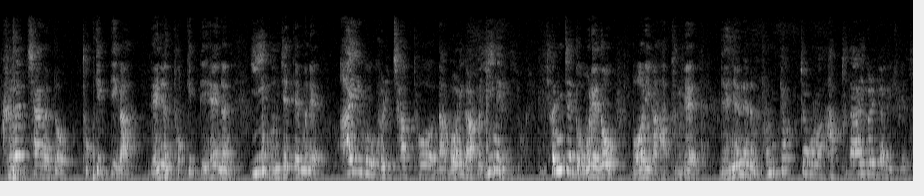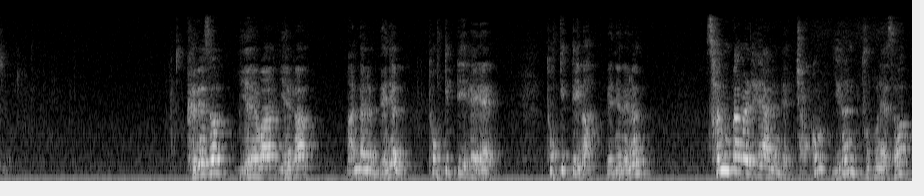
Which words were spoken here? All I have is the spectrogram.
그렇지 않아도 토끼띠가 내년 토끼띠 해는 이 문제 때문에 아이고 골치 아파 나 머리가 아파 이미 현재도 올해도 머리가 아픈데 내년에는 본격적으로 아프다 이걸 이야기해 주겠죠. 그래서 얘와 얘가 만나는 내년 토끼띠 해에 토끼띠가 내년에는 선방을 해야 하는데 조금 이런 부분에서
